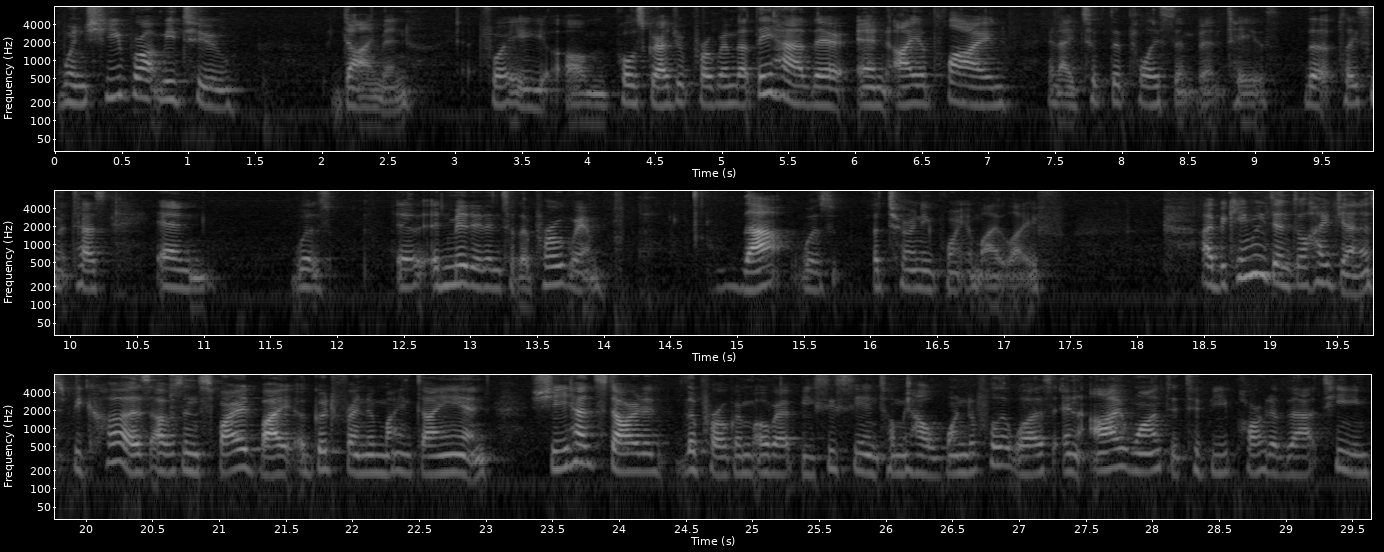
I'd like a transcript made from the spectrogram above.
when she brought me to Diman for a um, postgraduate program that they had there, and I applied and I took the placement test, the placement test, and was uh, admitted into the program. That was a turning point in my life. I became a dental hygienist because I was inspired by a good friend of mine, Diane. She had started the program over at BCC and told me how wonderful it was, and I wanted to be part of that team.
